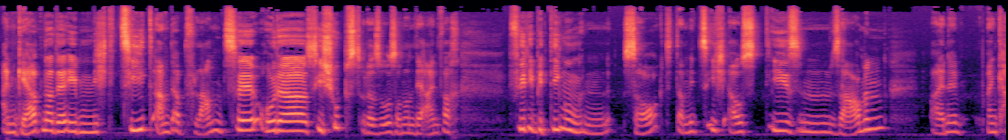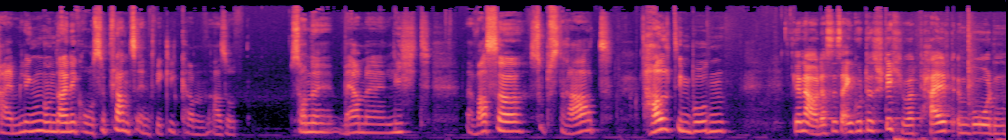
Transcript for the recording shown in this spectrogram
ein Gärtner, der eben nicht zieht an der Pflanze oder sie schubst oder so, sondern der einfach für die Bedingungen sorgt, damit sich aus diesem Samen eine, ein Keimling und eine große Pflanze entwickeln kann. Also Sonne, Wärme, Licht, Wasser, Substrat, Halt im Boden. Genau, das ist ein gutes Stichwort, Halt im Boden.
